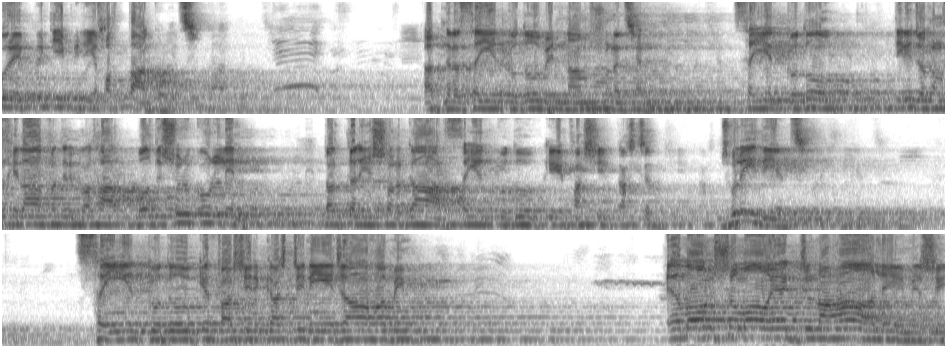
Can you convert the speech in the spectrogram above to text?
করে পিটিয়ে পিটিয়ে হত্যা করেছে। আপনারা সৈয়দ কুতুবের নাম শুনেছেন। সৈয়দ কুতুব, তিনি যখন খিলাফতের কথা বলতে শুরু করলেন, তৎকালীন সরকার সৈয়দ কুতুবকে ফাঁসির কাছে ঝুলিয়ে দিয়েছে। সৈয়দ কুতুবকে ফাঁসির কাজটি নিয়ে যাওয়া হবে। এমন সময় একজন আলেম এসে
